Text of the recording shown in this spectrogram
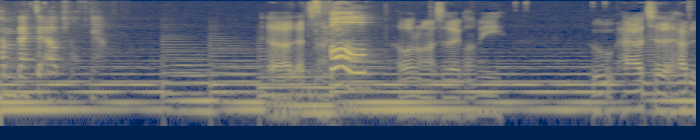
coming back to Alchef now. Uh, that's It's not. full. Hold on a sec. Let me. Who? How to? How to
